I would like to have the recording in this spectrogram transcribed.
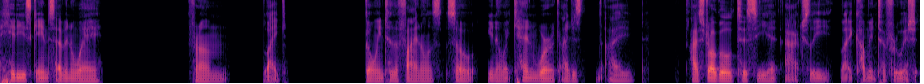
hideous game seven away from like going to the finals. So, you know, it can work. I just I I struggle to see it actually like coming to fruition.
